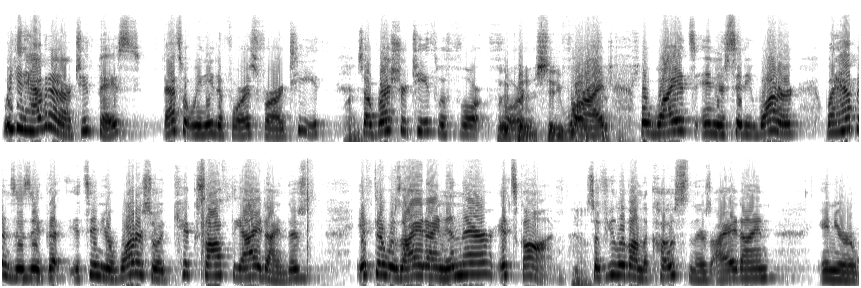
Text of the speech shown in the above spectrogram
We can have it in our toothpaste. That's what we need it for, is for our teeth. Right. So brush your teeth with fluor, they put it in fluor- city water fluoride. systems. But why it's in your city water, what happens is it got, it's in your water, so it kicks off the iodine. There's, if there was iodine in there, it's gone. Yeah. So if you live on the coast and there's iodine in your,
